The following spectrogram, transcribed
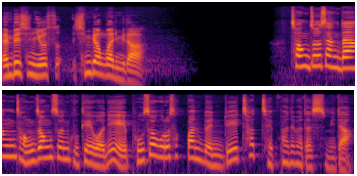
MBC 뉴스 신병관입니다. 청주 상당 정정순 국회의원이 보석으로 석방된 뒤 첫 재판을 받았습니다.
